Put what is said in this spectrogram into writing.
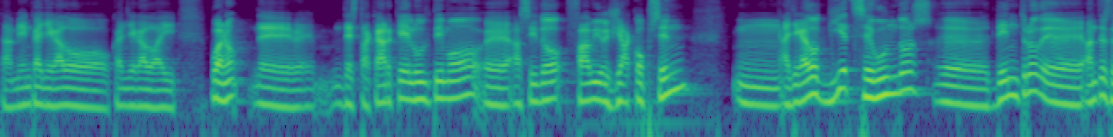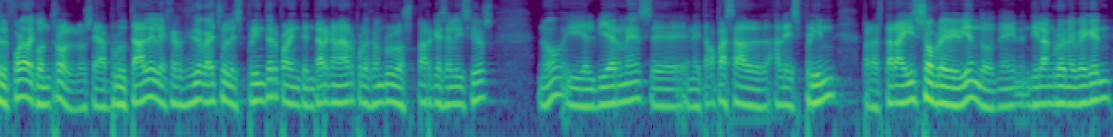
también que han llegado, que han llegado ahí. Bueno, eh, destacar que el último ha sido Fabio Jacobsen Mm, ha llegado 10 segundos eh, dentro de antes del fuera de control. O sea, brutal el ejercicio que ha hecho el sprinter para intentar ganar, por ejemplo, los Parques Elíseos, ¿no? Y el viernes eh, en etapas al, sprint para estar ahí sobreviviendo. Dylan Groenewegen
